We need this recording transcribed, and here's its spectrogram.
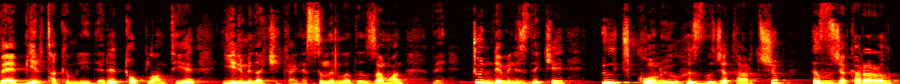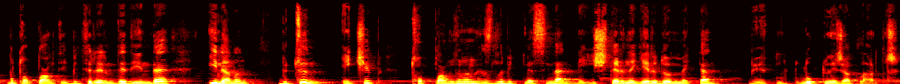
Ve bir takım lideri toplantıyı 20 dakikayla sınırladığı zaman ve gündeminizdeki 3 konuyu hızlıca tartışıp hızlıca karar alıp bu toplantıyı bitirelim dediğinde inanın bütün ekip toplantının hızlı bitmesinden ve işlerine geri dönmekten büyük mutluluk duyacaklardır.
